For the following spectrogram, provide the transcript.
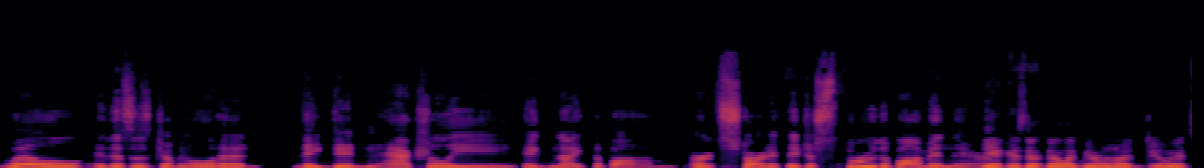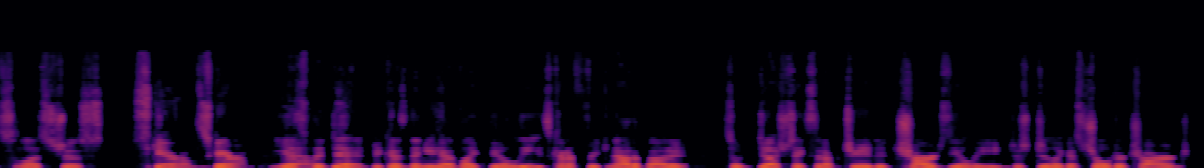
well, this is jumping a little ahead. They didn't actually ignite the bomb or start it. They just threw the bomb in there. yeah, because they're, they're like, we don't know how to do it, so let's just scare them. scare them. Yeah. That's what they did because then you have like the elites kind of freaking out about it. So Dutch takes that opportunity to charge the elite, just do like a shoulder charge,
